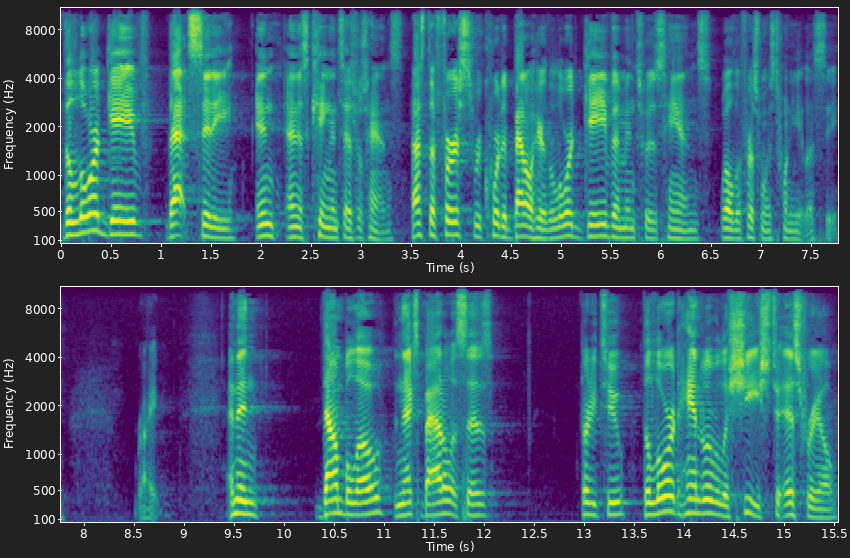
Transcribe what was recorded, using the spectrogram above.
The Lord gave that city in, and his king into Israel's hands. That's the first recorded battle here. The Lord gave them into his hands. Well, the first one was 28. Let's see. Right. And then down below, the next battle, it says, 32, the Lord handed over Lachish to Israel,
